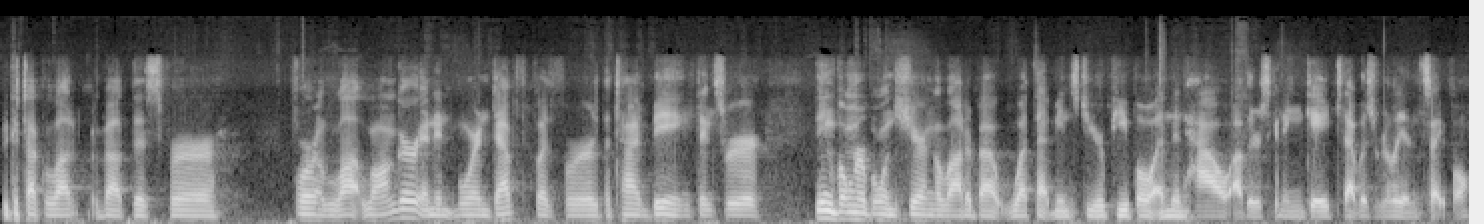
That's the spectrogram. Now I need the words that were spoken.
we could talk a lot about this for for a lot longer and in more in depth. But for the time being, thanks for being vulnerable and sharing a lot about what that means to your people and then how others can engage. That was really insightful.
